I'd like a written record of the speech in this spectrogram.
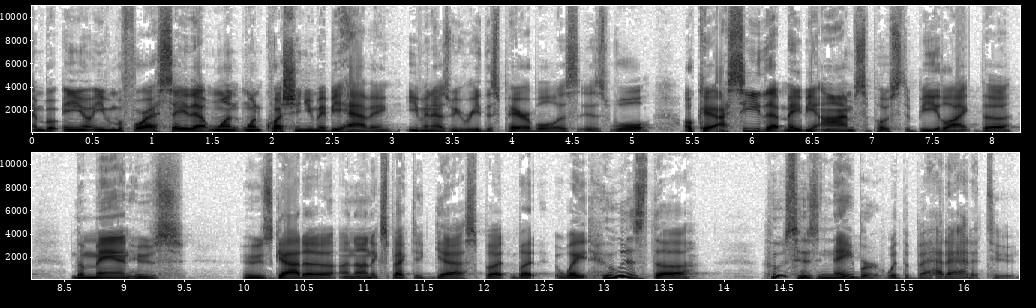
and you know, even before I say that, one, one question you may be having, even as we read this parable, is, is well, okay, I see that maybe I'm supposed to be like the, the man who's, who's got a, an unexpected guest, but, but wait, who is the, who's his neighbor with the bad attitude?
